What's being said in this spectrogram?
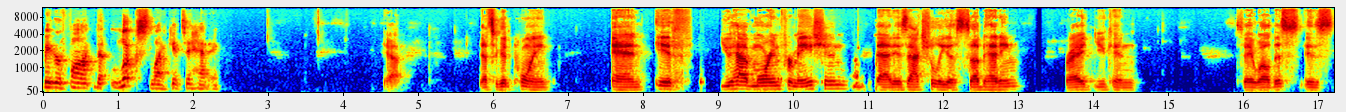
bigger font that looks like it's a heading. Yeah, that's a good point. And if you have more information that is actually a subheading, right? You can say, well, this is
